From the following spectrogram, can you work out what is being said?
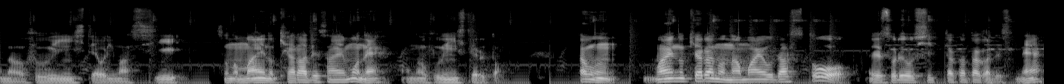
あの、封印しておりますし、その前のキャラでさえもね、あの、封印してると。多分、前のキャラの名前を出すと、え、それを知った方がですね、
